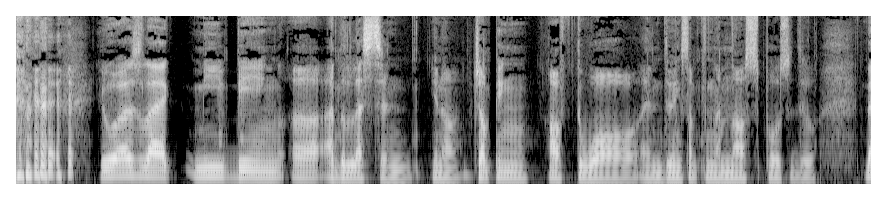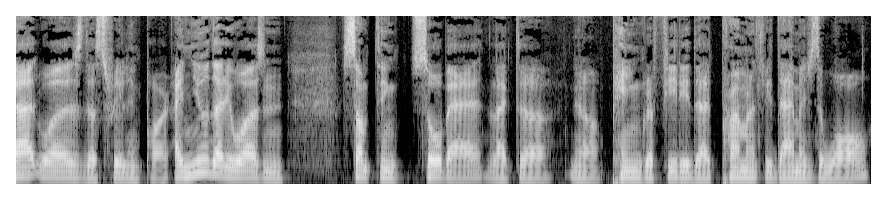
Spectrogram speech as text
it was like me being uh, adolescent, you know, jumping off the wall and doing something I'm not supposed to do. That was the thrilling part. I knew that it wasn't something so bad like the you know paint graffiti that permanently damaged the wall.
